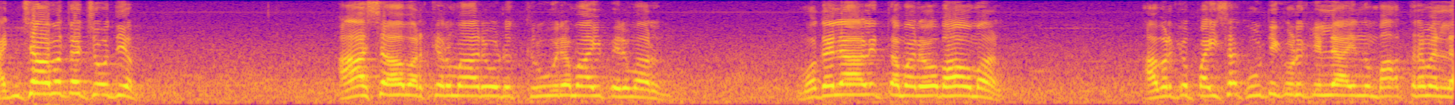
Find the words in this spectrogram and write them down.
അഞ്ചാമത്തെ ചോദ്യം. ആശാ വർക്കർമാരോട് ക്രൂരമായി പെരുമാറുന്നു. മുതലാളിത്ത മനോഭാവമാണ്. അവർക്ക് പൈസ കൂട്ടിക്കൊടുക്കില്ല എന്ന് മാത്രമല്ല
